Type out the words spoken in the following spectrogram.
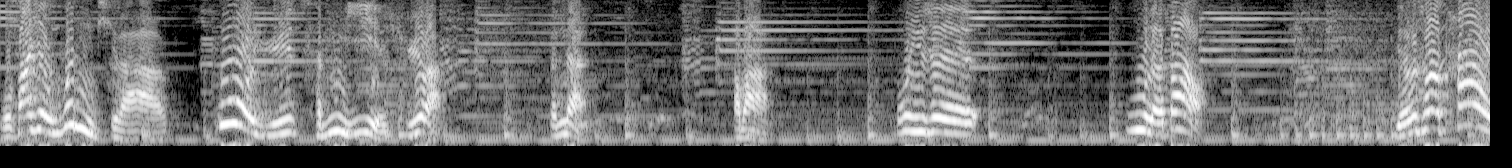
我发现问题了啊，过于沉迷野区了，真的，好吧，终于是悟了道，有的时候太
